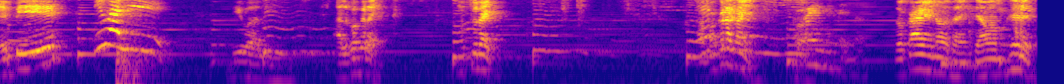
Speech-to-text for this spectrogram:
હેપી દિવાળી. દિવાળી હાલ પકડાય. ઊંચું રાખ. આ પકડા કાંઈ. તો કાંઈ ન થાય ત્યાં આમ ફેરે.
